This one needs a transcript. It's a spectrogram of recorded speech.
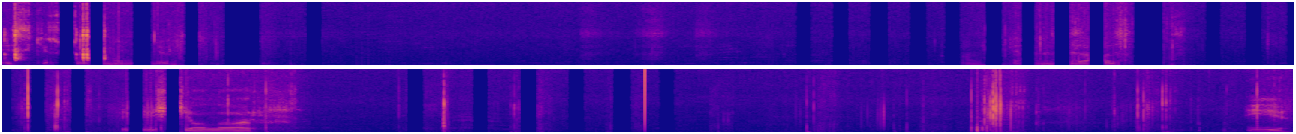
Eski sürüm oynuyorum. Eşyalar. İyi.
